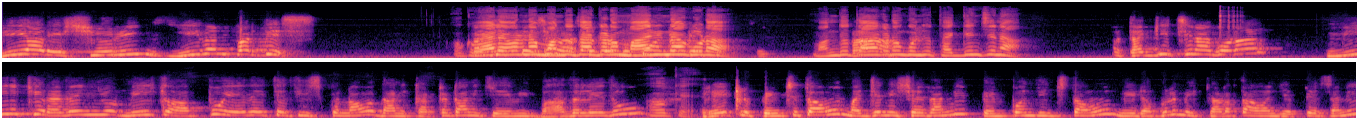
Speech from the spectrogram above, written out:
we're assuring even for this ఒకవేళ ఎవరైనా మందు తగ్గడం మానినా కూడా మందు తాగడం కొంచెం తగ్గించినా. తగ్గించినా కూడా మీకు రెవెన్యూ మీకు అప్పు ఏదైతే తీసుకున్నామో దాన్ని కట్టడానికి ఏమీ బాధ లేదు. రేట్లు పెంచుతాము మద్య నిషేధాన్ని పెంపొందించుతాము మీ డబ్బులు మీకు కడతామని చెప్పేసి అని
